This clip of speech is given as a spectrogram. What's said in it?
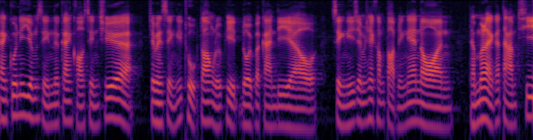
การกู้หนี้ยืมสินหรือการขอสินเชื่อ จะเป็นสิ่งที่ถูกต้องหรือผิดโดยประการเดียว สิ่งนี้จะไม่ใช่คำตอบอย่างแน่นอน แต่เมื่อไหร่ก็ตามที่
